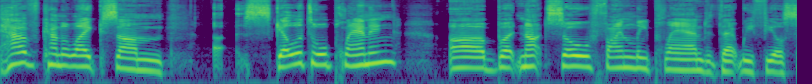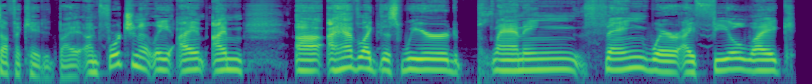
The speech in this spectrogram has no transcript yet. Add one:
have kind of like some uh, skeletal planning uh, but not so finely planned that we feel suffocated by it. Unfortunately, I, I'm. Uh, I have like this weird planning thing where I feel like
